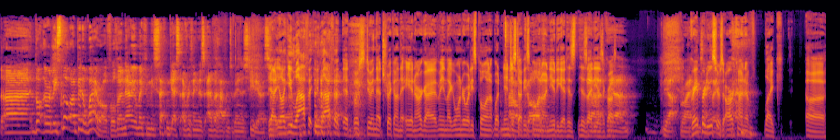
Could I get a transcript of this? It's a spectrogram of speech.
Uh, not or at least not that I've been aware of. Although now you're making me second guess everything that's ever happened to me in a studio. So, Yeah, you like you uh, laugh at you laugh at, at Butch doing that trick on the A and R guy. I mean, like, I wonder what he's pulling, up, what ninja Oh, stuff he's God. pulling on you to get his his ideas across. Yeah, yeah, right. Great exactly. producers are kind of like, uh,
